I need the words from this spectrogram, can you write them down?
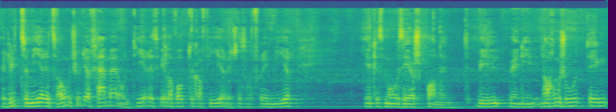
Wenn Leute zu mir ins Homestudio kommen und Tiere fotografieren ist das für mich jedes Mal sehr spannend. Weil wenn ich nach dem Shooting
